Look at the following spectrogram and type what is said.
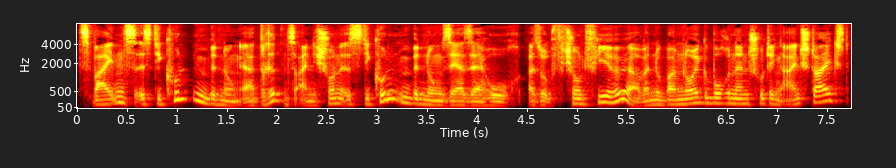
Zweitens ist die Kundenbindung, äh, drittens eigentlich schon, ist die Kundenbindung sehr, sehr hoch. Also schon viel höher. Wenn du beim neugeborenen Shooting einsteigst,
